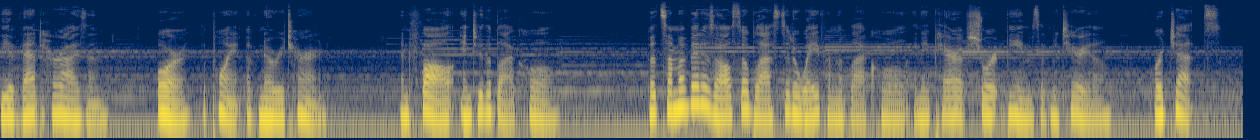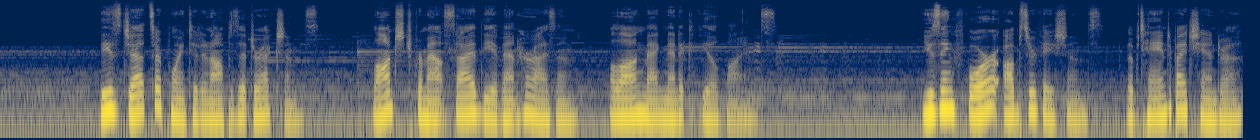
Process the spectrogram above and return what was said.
the event horizon, or the point of no return, and fall into the black hole. But some of it is also blasted away from the black hole in a pair of short beams of material, or jets. These jets are pointed in opposite directions, launched from outside the event horizon along magnetic field lines. Using four observations obtained by Chandra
